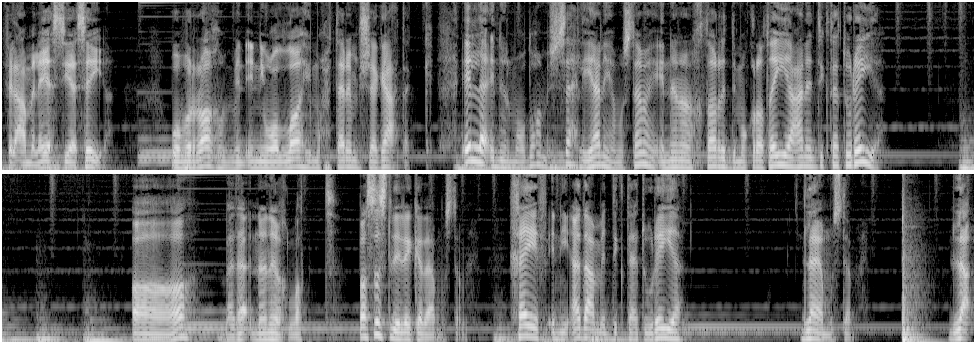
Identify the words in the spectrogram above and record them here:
في العملية السياسية. وبالرغم من إني والله محترم شجاعتك إلا إن الموضوع مش سهل يعني يا مستمعي إننا نختار الديمقراطية عن الديكتاتورية. آه بدأنا نغلط. باصص لي ليه كده يا مستمع؟ خايف إني أدعم الديكتاتورية لا يا مستمع. لا.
